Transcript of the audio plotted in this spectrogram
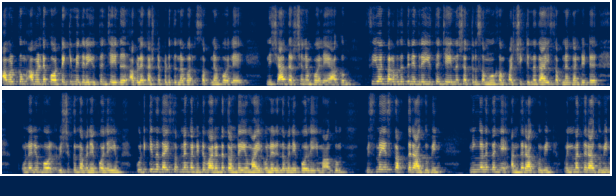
അവൾക്കും അവളുടെ കോട്ടയ്ക്കുമെതിരെ യുദ്ധം ചെയ്ത് അവളെ കഷ്ടപ്പെടുത്തുന്നവർ സ്വപ്നം പോലെ നിശാദർശനം പോലെയാകും സിയോൻ പർവതത്തിനെതിരെ യുദ്ധം ചെയ്യുന്ന ശത്രു സമൂഹം ഭക്ഷിക്കുന്നതായി സ്വപ്നം കണ്ടിട്ട് ഉണരുമ്പോൾ വിശക്കുന്നവനെ പോലെയും കുടിക്കുന്നതായി സ്വപ്നം കണ്ടിട്ട് വരണ്ട തൊണ്ടയുമായി ഉണരുന്നവനെ പോലെയുമാകും. വിസ്മയസ്തപ്തരാകുവിൻ നിങ്ങളെ തന്നെ അന്തരാക്കുവിൻ ഉന്മത്തരാകുവിൻ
